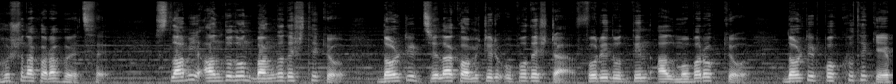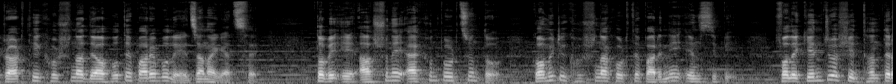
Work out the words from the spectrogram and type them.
ঘোষণা করা হয়েছে। ইসলামী আন্দোলন বাংলাদেশ থেকেও দলটির জেলা কমিটির উপদেষ্টা ফরিদ উদ্দিন আল মোবারককেও দলটির পক্ষ থেকে প্রার্থী ঘোষণা দেওয়া হতে পারে বলে জানা গেছে। তবে এ আসনে এখন পর্যন্ত কমিটি ঘোষণা করতে পারেনি এনসিপি। ফলে কেন্দ্রীয় সিদ্ধান্তের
